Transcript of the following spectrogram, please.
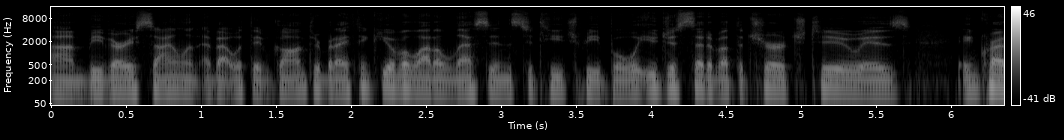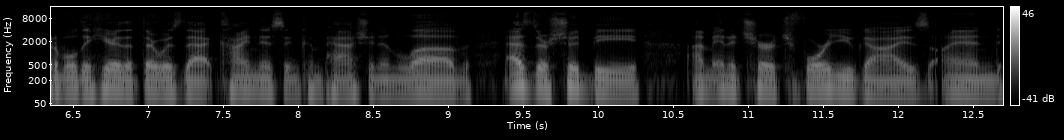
um, be very silent about what they've gone through. But I think you have a lot of lessons to teach people. What you just said about the church, too, is incredible to hear that there was that kindness and compassion and love, as there should be um, in a church for you guys. And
